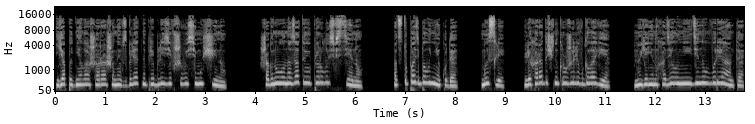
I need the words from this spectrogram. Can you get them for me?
Я подняла ошарашенный взгляд на приблизившегося мужчину. Шагнула назад и уперлась в стену. Отступать было некуда. Мысли лихорадочно кружили в голове, но я не находила ни единого варианта,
